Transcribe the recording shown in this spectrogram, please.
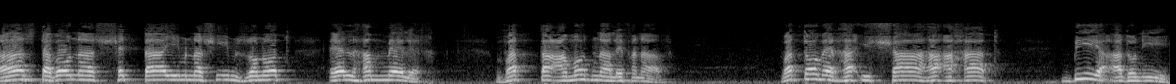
אז תבואנה שתיים נשים זונות אל המלך, ותעמודנה לפניו. ותאמר האישה האחת, בי אדוני,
